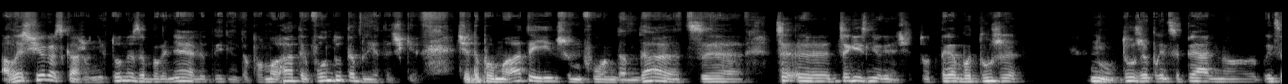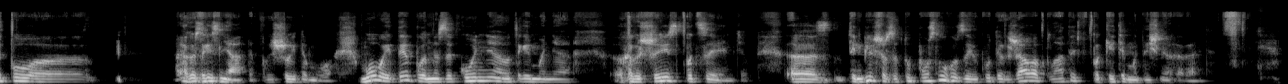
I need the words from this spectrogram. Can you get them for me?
Але ще раз кажу: ніхто не забороняє людині допомагати фонду таблеточки чи допомагати іншим фондам. Да? Це, це, е, це різні речі. Тут треба дуже, ну, дуже принципіально, принципово е, розрізняти, про що йде мова. Мова йде про незаконне отримання грошей з пацієнтів, Е, тим більше за ту послугу, за яку держава платить в пакеті медичних гарантій.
